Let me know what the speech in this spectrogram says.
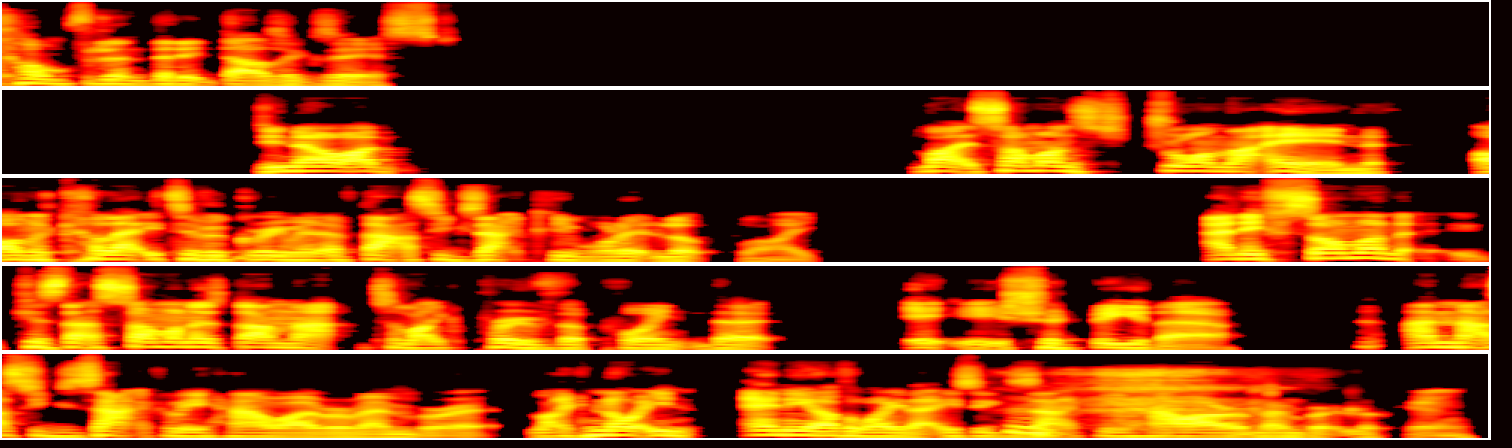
confident that it does exist. You know? I'm like someone's drawn that in on a collective agreement of that's exactly what it looked like. And if someone, because that someone has done that to like prove the point that it, it should be there, and that's exactly how I remember it. Like not in any other way. That is exactly how I remember it looking.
